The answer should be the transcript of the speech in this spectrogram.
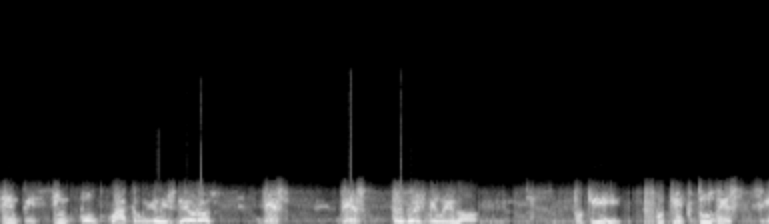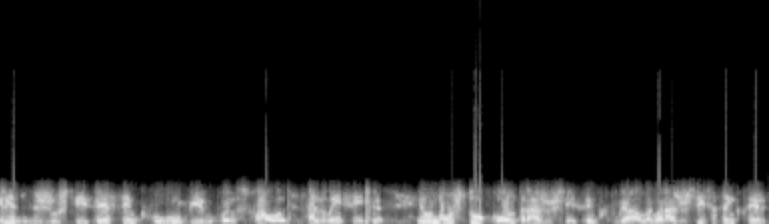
105,4 milhões de euros desde, desde 2009? Porquê? Porquê que todo este segredo de justiça é sempre corrompido quando se fala a de Benfica? Eu não estou contra a justiça em Portugal. Agora, a justiça tem que ser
